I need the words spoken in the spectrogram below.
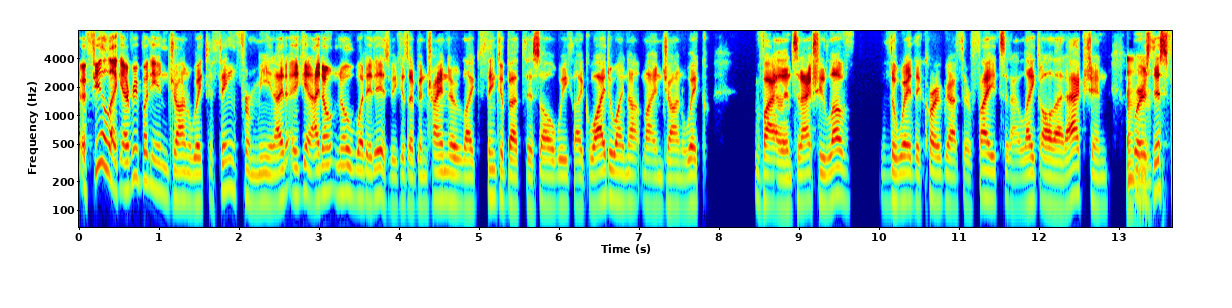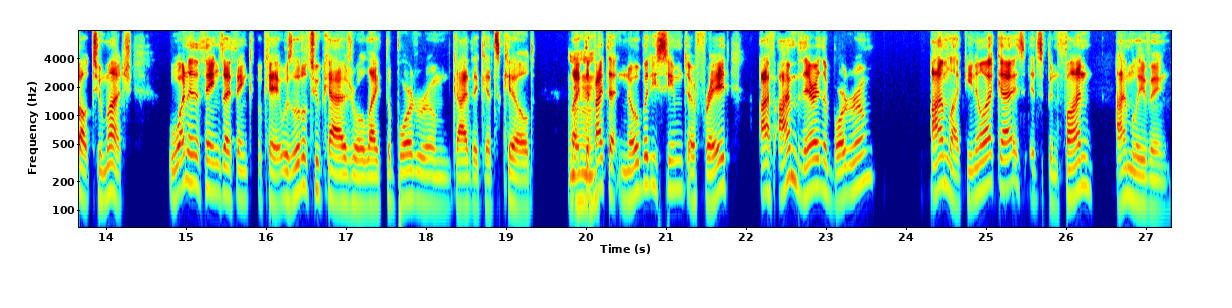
I, I feel like everybody in John Wick, the thing for me, and I, again, I don't know what it is because I've been trying to like think about this all week. Like, why do I not mind John Wick violence and I actually love the way they choreograph their fights and I like all that action, whereas Mm-hmm. this felt too much. One of the things I think, okay, it was a little too casual, like the boardroom guy that gets killed. Like the Mhm. fact that nobody seemed afraid. If I'm there in the boardroom, I'm like, you know what, guys, it's been fun. I'm leaving.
